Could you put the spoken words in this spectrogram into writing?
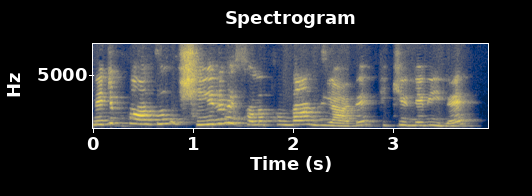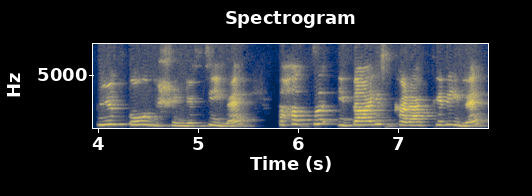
Necip Fazıl şiiri ve sanatından ziyade fikirleriyle, Büyük Doğu düşüncesiyle, dahası idealist karakteriyle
